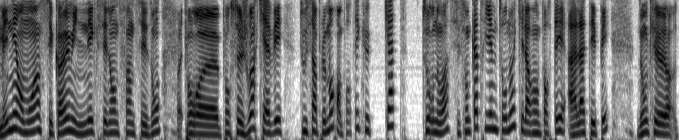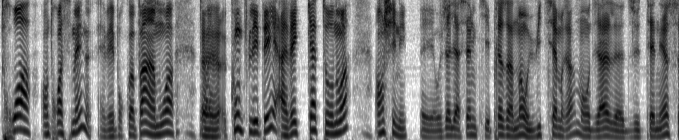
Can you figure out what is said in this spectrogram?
Mais néanmoins, c'est quand même une excellente fin de saison Ouais. pour, euh, pour ce joueur qui avait tout simplement remporté que 4 tournois. C'est son quatrième tournoi qu'il a remporté à l'ATP. Donc, 3 en 3 semaines. Et bien, pourquoi pas un mois euh, complété avec 4 tournois enchaînés. Et Oja Aliassim, qui est présentement au huitième rang mondial euh, du tennis,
